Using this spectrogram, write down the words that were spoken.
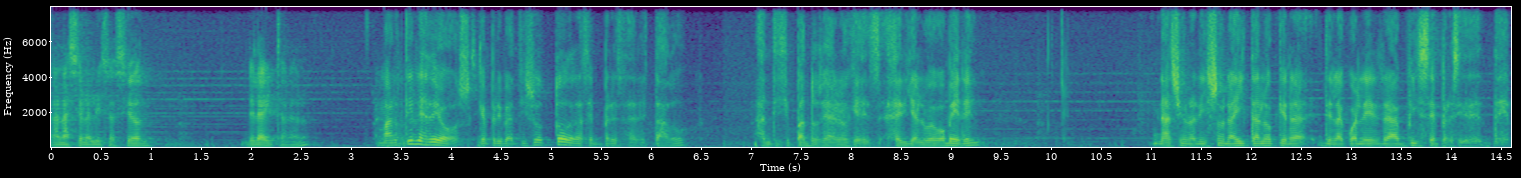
la nacionalización de la Ítalo, ¿no? Martínez de Oz, que privatizó todas las empresas del Estado, anticipándose a lo que sería luego Menem, nacionalizó la Ítalo, que era, de la cual era vicepresidente.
